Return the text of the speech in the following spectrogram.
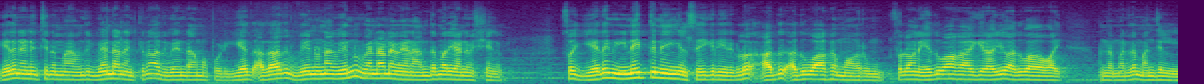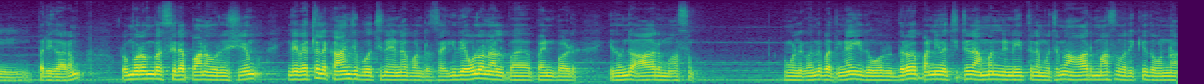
எதை நினச்சி நம்ம வந்து வேண்டாம்னு நினைக்கிறோம் அது வேண்டாமல் போடும் எது அதாவது வேணும்னா வேணும் வேண்டாம்னா வேணாம் அந்த மாதிரியான விஷயங்கள். ஸோ எதை நினைத்து நீங்கள் செய்கிறீர்களோ அது அதுவாக மாறும். சொல்லுவாங்களே எதுவாக ஆகிறாயோ அதுவாகவாய் அந்த மாதிரி தான் மஞ்சள் பரிகாரம். ரொம்ப ரொம்ப சிறப்பான ஒரு விஷயம். இந்த வெத்தலை காஞ்சி போச்சுன்னா என்ன பண்ணுறது சார்? இது எவ்வளோ நாள் ப பயன்பாடு? இது வந்து ஆறு மாதம் உங்களுக்கு வந்து பார்த்திங்கன்னா இது ஒரு தடவை பண்ணி வச்சுட்டு நம்ம நினைத்து நம்ம வச்சோம்னா ஆறு மாதம் வரைக்கும் இது ஒன்றா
